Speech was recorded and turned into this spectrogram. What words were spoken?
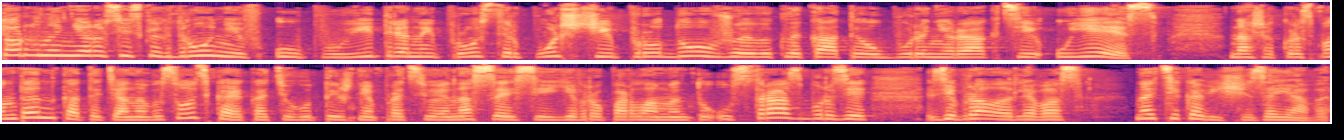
Вторгнення російських дронів у повітряний простір Польщі продовжує викликати обурені реакції у ЄС. Наша кореспондентка Тетяна Висоцька, яка цього тижня працює на сесії Європарламенту у Страсбурзі, зібрала для вас найцікавіші заяви.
